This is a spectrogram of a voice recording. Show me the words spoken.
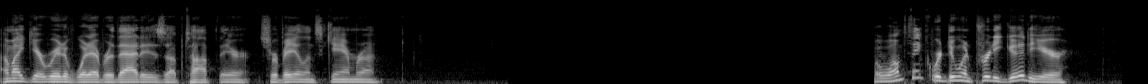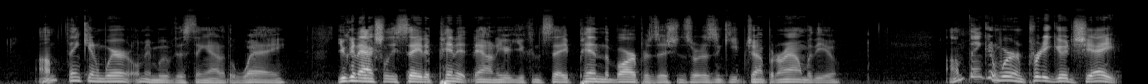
I might get rid of whatever that is up top there. Surveillance camera. Oh, I'm think we're doing pretty good here. I'm thinking where, let me move this thing out of the way. You can actually say to pin it down here, you can say pin the bar position so it doesn't keep jumping around with you. I'm thinking we're in pretty good shape.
